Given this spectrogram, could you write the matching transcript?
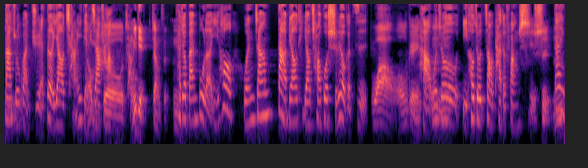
大主管觉得要长一点比较好。就长一点这样子。嗯他就颁布了，以后文章大标题要超过十六个字。哇哦，OK，好，我嗯就以后就照他的方式。是，嗯但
